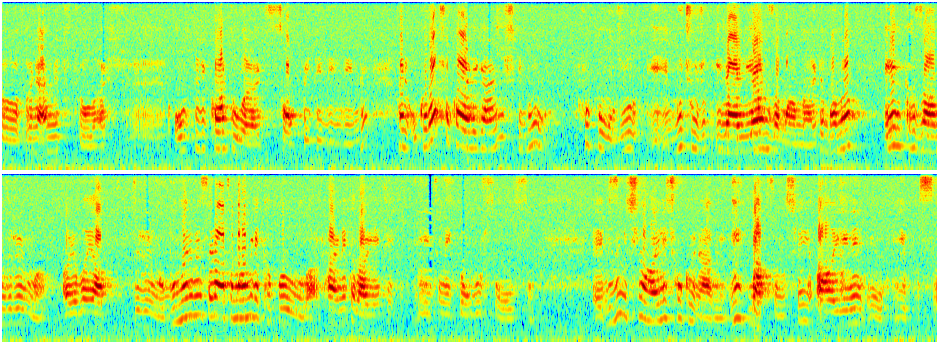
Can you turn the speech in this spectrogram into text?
e, önemli tutuyorlar. E, the record olarak sohbet edildiğinde hani o kadar çok hale gelmiş ki bu futbolcu, e, bu çocuk ilerleyen zamanlarda bana ev kazandırır mı, araba yaptırır mı? Bunları mesela tamamıyla kapalılar. Her ne kadar yetenekli olursa olsun. E, bizim için aile çok önemli. İlk baktığımız şey ailenin o yapısı.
